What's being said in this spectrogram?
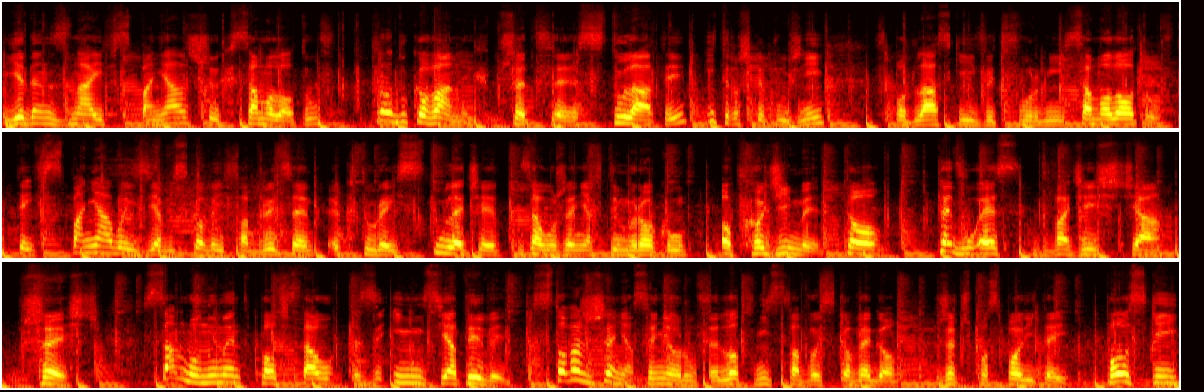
jeden z najwspanialszych samolotów produkowanych przed e, 100 laty i troszkę później w podlaskiej wytwórni samolotów, tej wspaniałej zjawiskowej fabryce, której stulecie założenia w tym roku obchodzimy. To PWS 26. Sam monument powstał z inicjatywy Stowarzyszenia Seniorów Lotnictwa Wojskowego Rzeczpospolitej Polskiej.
